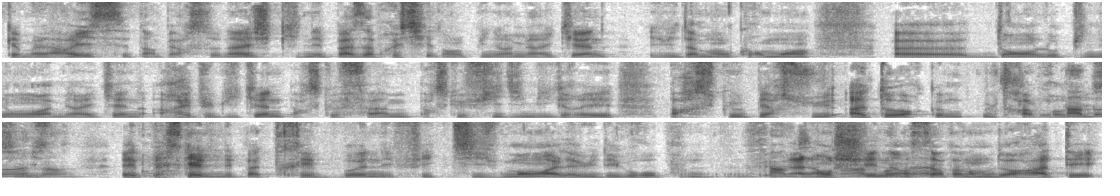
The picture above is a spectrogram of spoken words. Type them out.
Kamala Harris, c'est un personnage qui n'est pas apprécié dans l'opinion américaine, évidemment encore moins dans l'opinion américaine républicaine, parce que femme, parce que fille d'immigrés, parce que perçue à tort comme ultra progressiste, hein. et parce qu'elle n'est pas très bonne, effectivement. Elle a eu des gros. Elle a enchaîné un certain nombre de ratés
